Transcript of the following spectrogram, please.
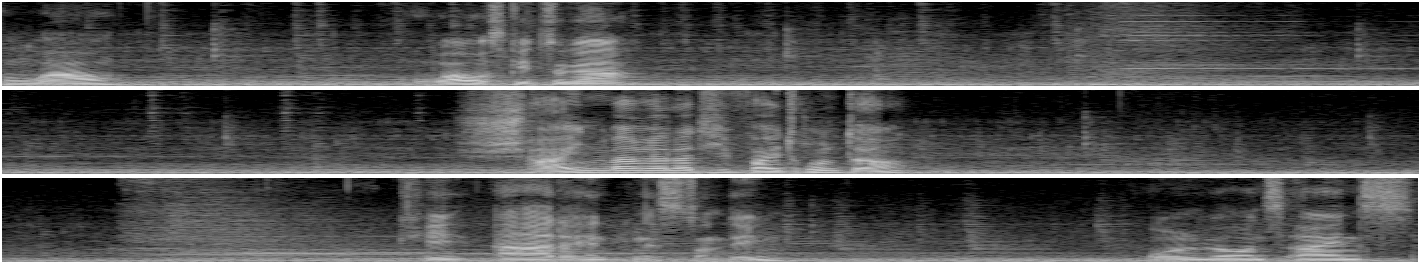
Oh, wow. Oh, wow, es geht sogar... Scheinbar relativ weit runter. Okay, ah, da hinten ist so ein Ding. Holen wir uns eins.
